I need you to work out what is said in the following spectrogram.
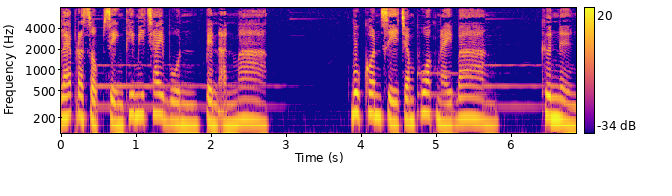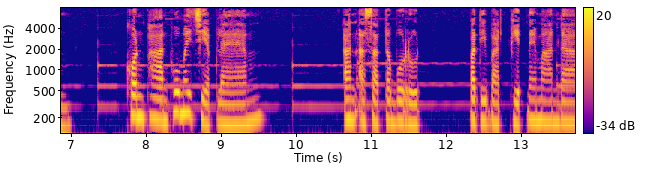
และประสบสิ่งที่ไม่ใช่บุญเป็นอันมาก บุคคลสี่จำพวกไหนบ้าง คือหนึ่งคนพาลผู้ไม่เฉียบแหลม อันอสัตตบุรุษ ปฏิบัติผิดในมารดา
